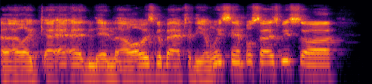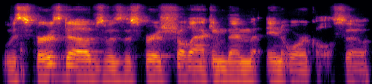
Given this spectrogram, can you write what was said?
Uh, I like, I, and, and I'll always go back to the only sample size we saw with Spurs Dubs was the Spurs shellacking them in Oracle. So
